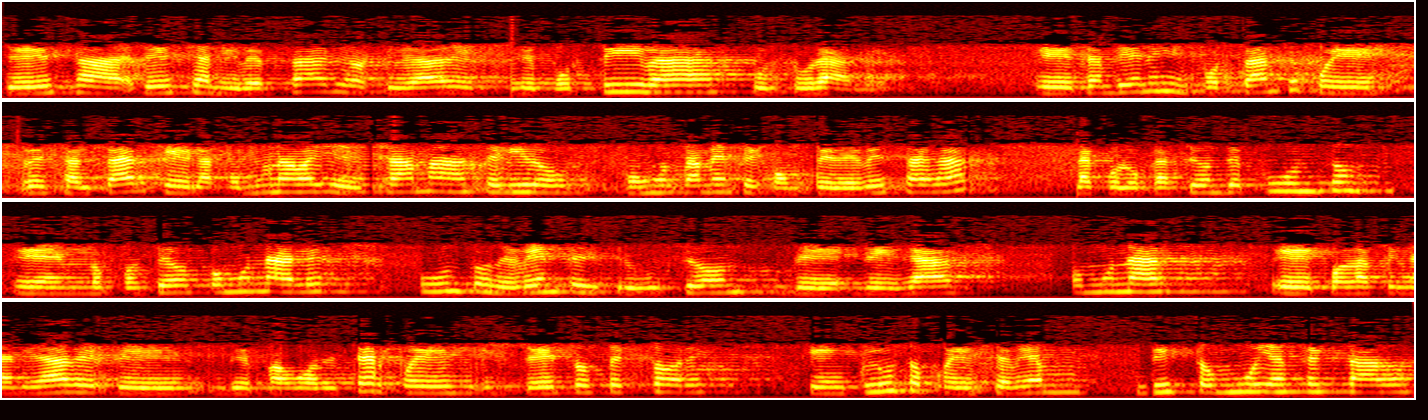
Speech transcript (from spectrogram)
de, esa, de ese aniversario, actividades deportivas, culturales. Eh, también es importante pues resaltar que la Comuna Valle de Chama ha seguido conjuntamente con PDB Sagar la colocación de puntos en los consejos comunales, puntos de venta y distribución de, gas comunal eh, con la finalidad de, favorecer pues este, estos sectores que incluso pues se habían visto muy afectados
